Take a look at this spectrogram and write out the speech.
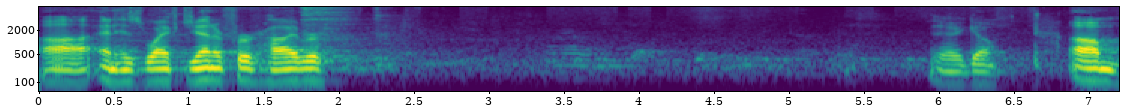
uh and his wife Jennifer, however. There you go. Um,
